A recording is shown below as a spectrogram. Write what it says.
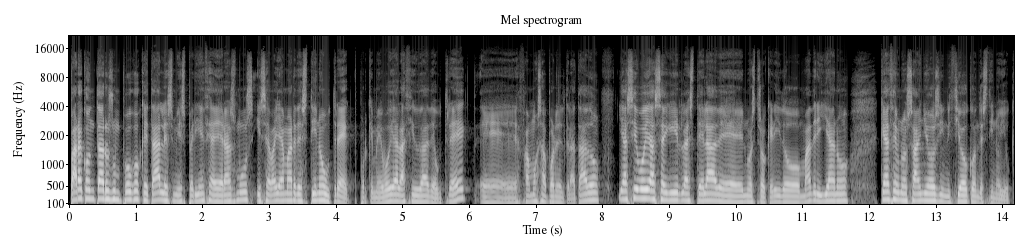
para contaros un poco qué tal es mi experiencia de Erasmus y se va a llamar Destino Utrecht, porque me voy a la ciudad de Utrecht, eh, famosa por el tratado, y así voy a seguir la estela de nuestro querido madrillano que hace unos años inició con Destino UK.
